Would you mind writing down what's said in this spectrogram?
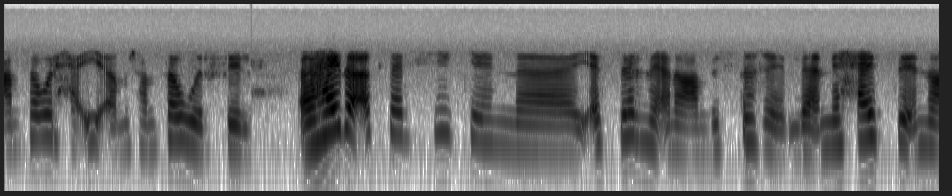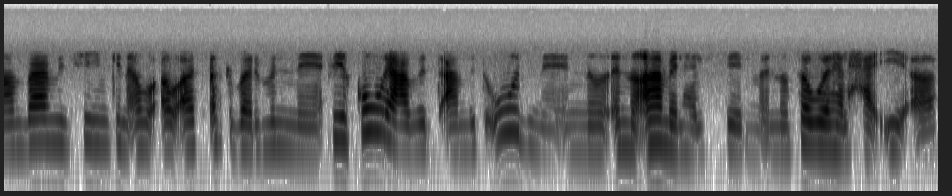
عم صور حقيقة مش عم صور فيلم. هيدا أكثر شيء كان آه، يأثرني أنا عم بشتغل لأني حاسة إنه عم بعمل شيء يمكن أوقات أكبر مني. في قوة عم عم بتقودني انه إنه أعمل هالفيلم إنه صور هالحقيقة.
